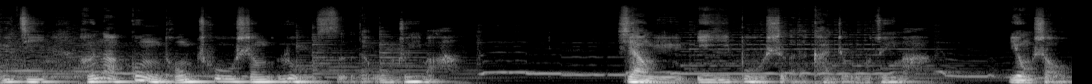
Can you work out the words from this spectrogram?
虞姬和那共同出生入死的乌骓马。项羽依依不舍地看着乌骓马。用手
